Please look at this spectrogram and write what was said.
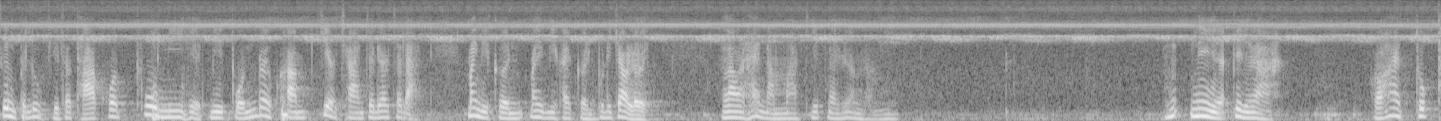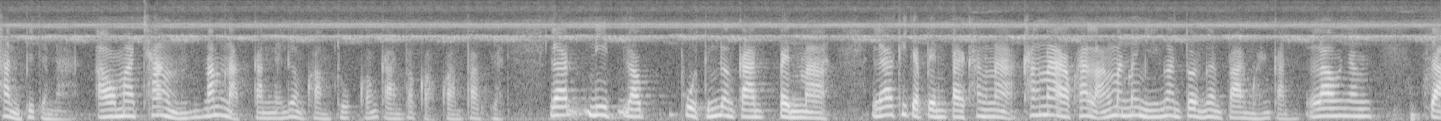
ซึ่งเป็นลูกศิษย์ถาคตผู้มีเหตุมีผลด้วยความเชี่ยวชาญจะเดียวฉลาด ไม่มีเกิน ไม่มีใครเกินพุทธเจ้าเลย เราให้นำมาคิดในเรื่องเหล่านี้ นี่พิจารณาขอให้ทุกท่านพิจารณา เอามาชั่งน้ำหนักกันในเรื่องความทุกข์ของการประกอบความภาคเพียรแล้วนี่เราพูดถึงเรื่องการเป็นมา แล้วที่จะเป็นไปข้างหน้า ข้างหน้ากับข้างหลังมันไม่มีเงื่อนต้นเงื่อนปลายเหมือนกัน เรายังจะ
